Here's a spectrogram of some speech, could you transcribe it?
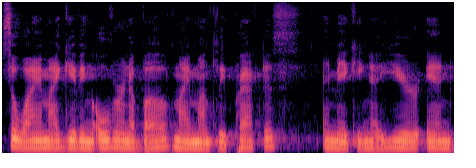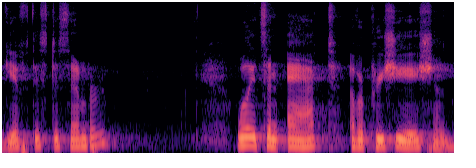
So, why am I giving over and above my monthly practice and making a year end gift this December? Well, it's an act of appreciation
